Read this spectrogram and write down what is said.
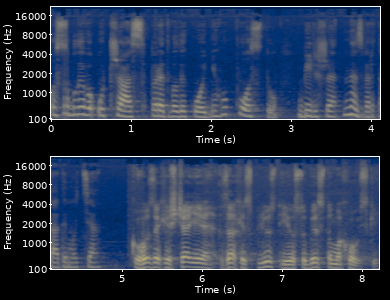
особливо у час передвеликоднього посту, більше не звертатимуться. Кого захищає захист плюс і особисто Маховський.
